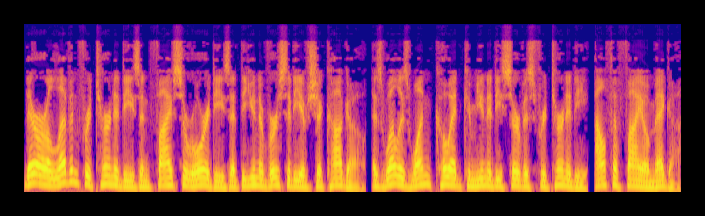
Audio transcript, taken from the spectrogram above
There are 11 fraternities and 5 sororities at the University of Chicago, as well as one co-ed community service fraternity, Alpha Phi Omega.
